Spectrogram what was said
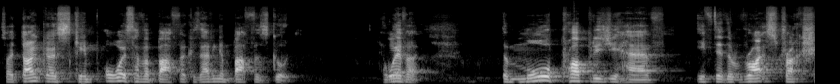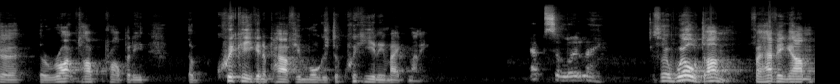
So don't go skimp. Always have a buffer because having a buffer is good. However, yeah. the more properties you have, if they're the right structure, the right type of property, the quicker you're going to pay off your mortgage, the quicker you're going to make money. Absolutely. So well done for having um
